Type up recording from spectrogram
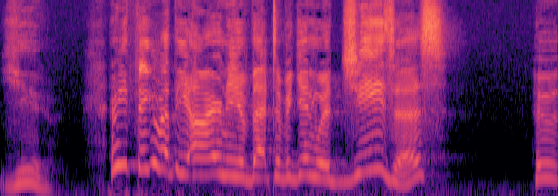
you. I mean, think about the irony of that to begin with. Jesus, who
